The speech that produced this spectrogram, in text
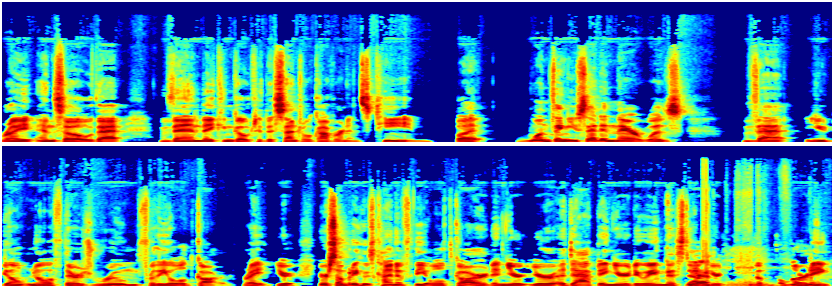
right? And so that then they can go to the central governance team but one thing you said in there was that you don't know if there's room for the old guard, right? You're you're somebody who's kind of the old guard, and you're you're adapting, you're doing this stuff, yeah. you're the, the learning.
